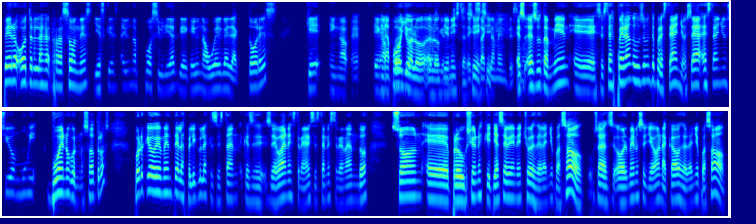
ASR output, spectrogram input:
Pero otra de las razones, y es que hay una posibilidad de que hay una huelga de actores que en, a- eh, en En apoyo a lo- a los guionistas, sí, sí. Exactamente. Eso, estimado eso Gustavo. también eh, se está esperando justamente para este año. O sea, este año ha sido muy bueno con nosotros porque obviamente las películas que se están que se, se van a estrenar y se están estrenando son eh, producciones que ya se habían hecho desde el año pasado, o sea, se- o al menos se llevaban a cabo desde el año pasado.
